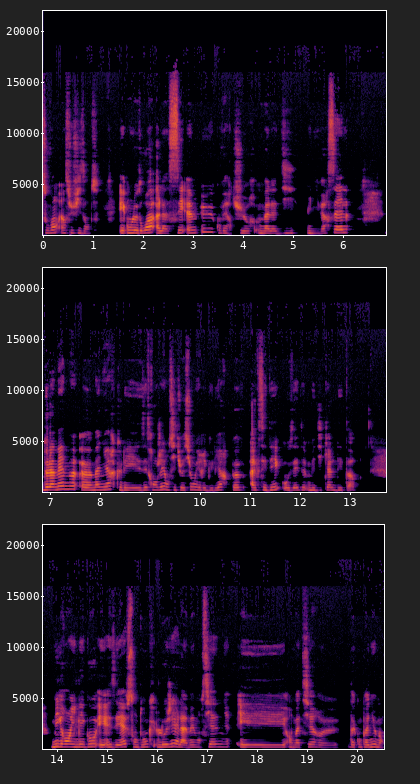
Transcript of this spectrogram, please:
souvent insuffisantes, et ont le droit à la CMU, couverture maladie universelle, de la même euh, manière que les étrangers en situation irrégulière peuvent accéder aux aides médicales d'État. Migrants illégaux et SDF sont donc logés à la même enseigne et en matière euh, d'accompagnement.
